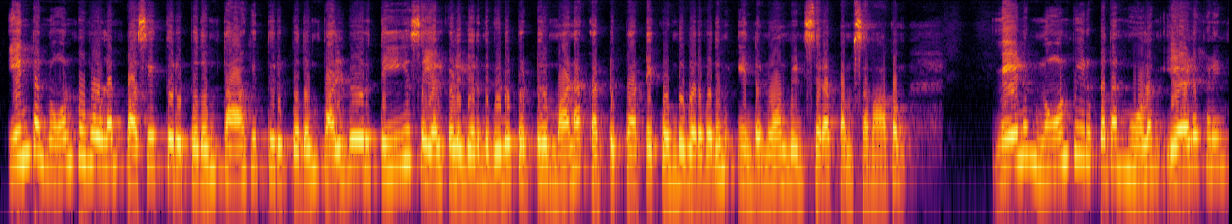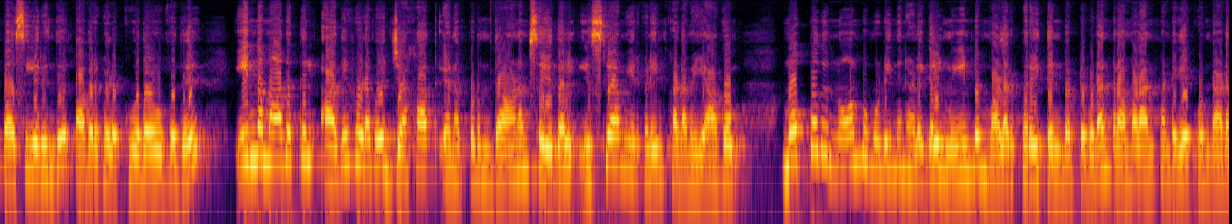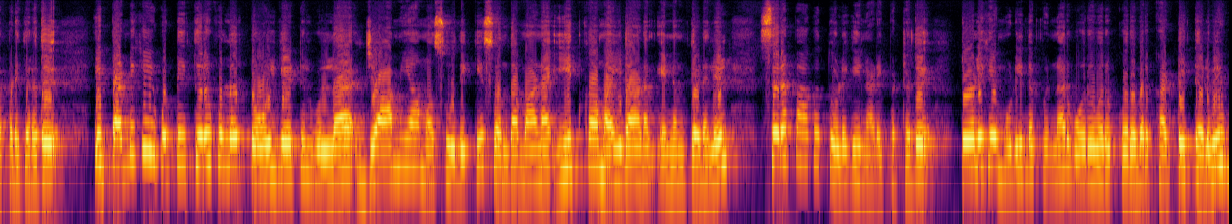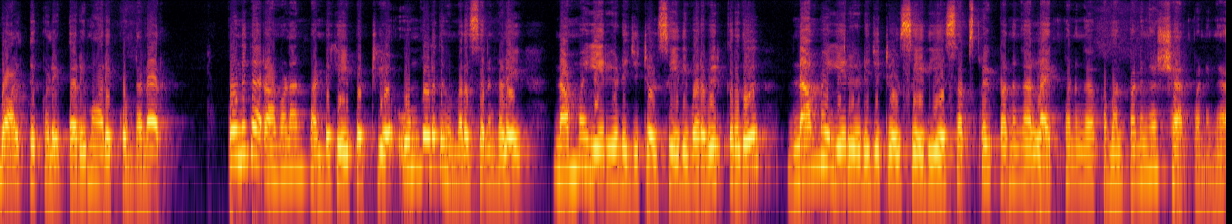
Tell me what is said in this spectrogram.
இந்த நோன்பு மூலம் பசித்திருப்பதும் தாகித்திருப்பதும் பல்வேறு தீய செயல்களிலிருந்து விடுபட்டு மன கட்டுப்பாட்டை கொண்டு வருவதும் இந்த நோன்பின் சிறப்பம்சமாகும். மேலும் நோன்பு இருப்பதன் மூலம் ஏழைகளின் பசியறிந்து அவர்களுக்கு உதவுவது. இந்த மாதத்தில் அதிகளவு ஜஹாத் எனப்படும் தானம் செய்தல் இஸ்லாமியர்களின் கடமையாகும். முப்பது நோன்பு முடிந்த நிலையில் மீண்டும் வளர்ப்பிறை தென்பட்டவுடன் ரமலான் பண்டிகை கொண்டாடப்படுகிறது. இப்பண்டிகையை ஒட்டி திருவள்ளூர் டோல்கேட்டில் உள்ள ஜாமியா மசூதிக்கு சொந்தமான ஈத்கா மைதானம் என்னும் திடலில் சிறப்பாக தொழுகை நடைபெற்றது. தொழுகை முடிந்த பின்னர் ஒருவருக்கொருவர் கட்டித் தெழுவி வாழ்த்துக்களை பரிமாறிக்கொண்டனர் புனித ரமணான் பண்டிகை பற்றிய உங்களது விமர்சனங்களை நம்ம ஏரியா டிஜிட்டல் செய்தி வரவேற்கிறது. நம்ம ஏரியா டிஜிட்டல் செய்தியை சப்ஸ்கிரைப் பண்ணுங்க லைக் பண்ணுங்க கமெண்ட் பண்ணுங்க ஷேர் பண்ணுங்க.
